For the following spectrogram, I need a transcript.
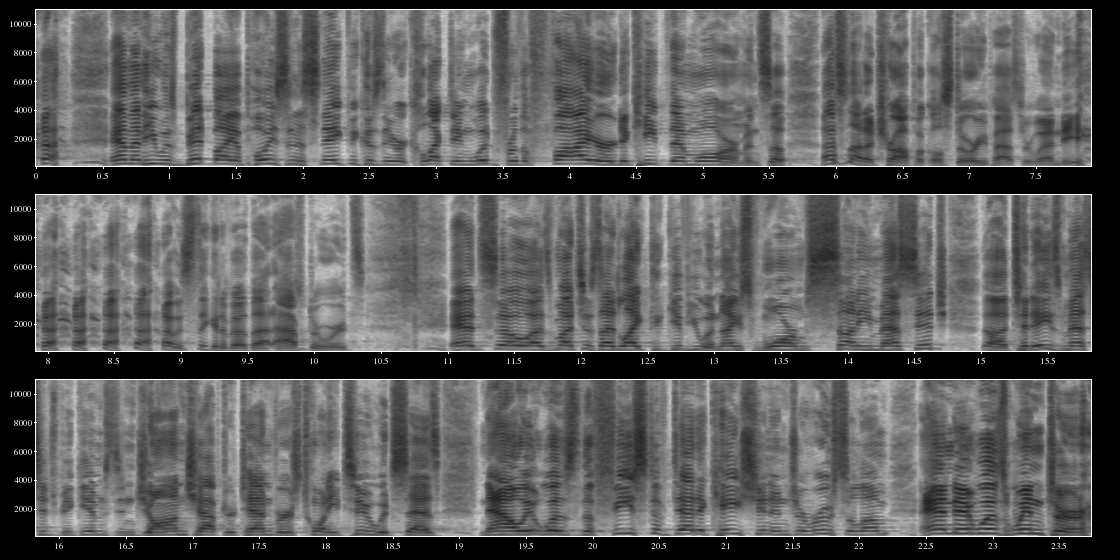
and then he was bit by a poisonous snake because they were collecting wood for the fire to keep them warm. And so that's not a tropical story, Pastor Wendy. I was thinking about that afterwards. And so, as much as I'd like to give you a nice, warm, sunny message, uh, today's message begins in John chapter 10, verse 22, which says, Now it was the feast of dedication in Jerusalem, and it was winter.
